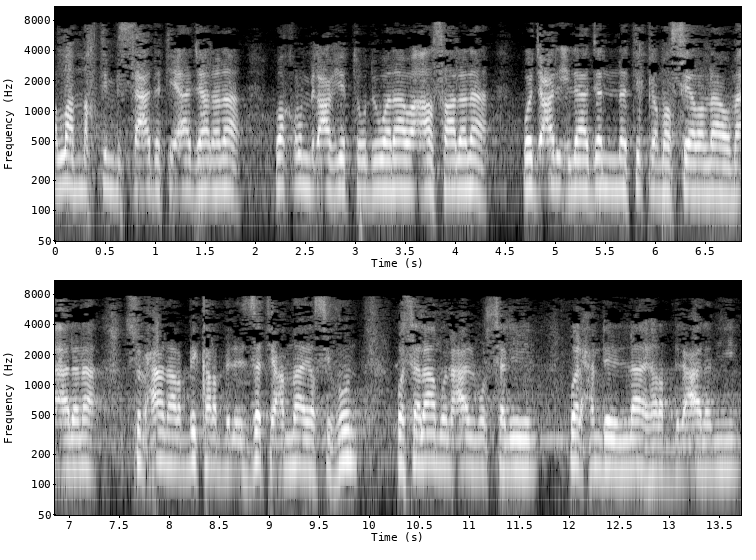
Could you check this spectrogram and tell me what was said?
اللهم اختم بالسعادة آجالنا واقرم بالعافية غدونا وآصالنا واجعل إلى جنتك مصيرنا ومآلنا. سبحان ربك رب العزة عما يصفون وسلام على المرسلين والحمد لله رب العالمين.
